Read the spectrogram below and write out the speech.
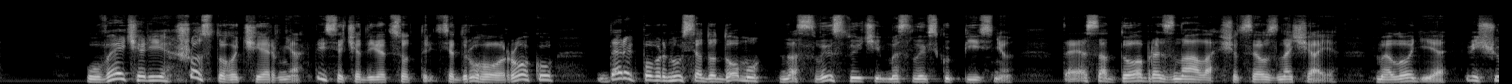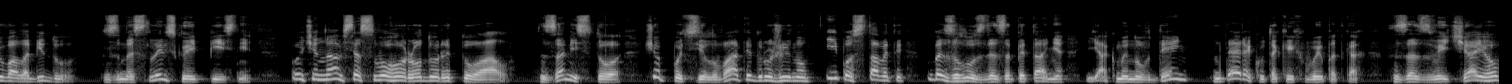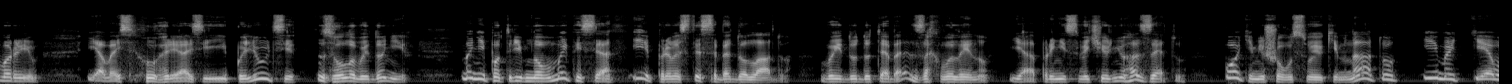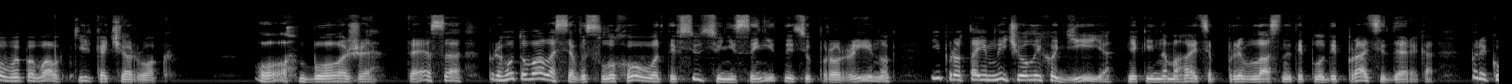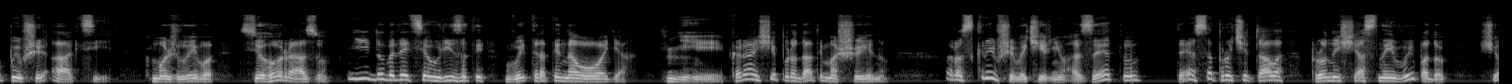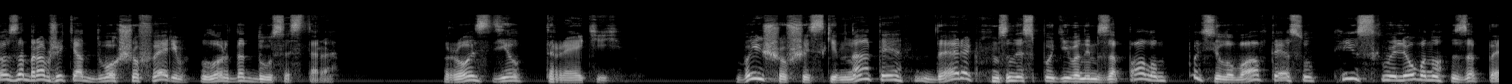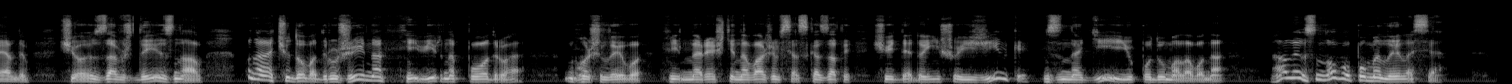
Увечері 6 червня 1932 року Дерек повернувся додому, насвистуючи мисливську пісню. Теса добре знала, що це означає. Мелодія віщувала біду. З мисливської пісні починався свого роду ритуал. Замість того, щоб поцілувати дружину і поставити безглузде запитання, як минув день, Дерек у таких випадках зазвичай говорив я весь у грязі і пилюці з голови до ніг. Мені потрібно вмитися і привести себе до ладу. Вийду до тебе за хвилину. Я приніс вечірню газету, потім ішов у свою кімнату і миттєво випивав кілька чарок. О Боже! Теса приготувалася вислуховувати всю цю нісенітницю про ринок і про таємничого лиходія, який намагається привласнити плоди праці Дерека, перекупивши акції. Можливо, цього разу їй доведеться урізати витрати на одяг. Ні, краще продати машину. Розкривши вечірню газету, Теса прочитала про нещасний випадок, що забрав життя двох шоферів лорда Дусестера. Розділ третій. Вийшовши з кімнати, Дерек з несподіваним запалом поцілував Тесу і схвильовано запевнив, що завжди знав. Вона чудова дружина і вірна подруга. Можливо, він нарешті наважився сказати, що йде до іншої жінки, з надією подумала вона, але знову помилилася.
